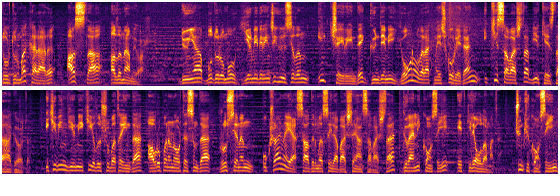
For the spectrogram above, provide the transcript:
durdurma kararı asla alınamıyor. Dünya bu durumu 21. yüzyılın ilk çeyreğinde gündemi yoğun olarak meşgul eden iki savaşta bir kez daha gördü. 2022 yılı Şubat ayında Avrupa'nın ortasında Rusya'nın Ukrayna'ya saldırmasıyla başlayan savaşta Güvenlik Konseyi etkili olamadı. Çünkü konseyin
